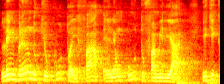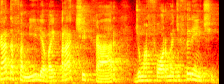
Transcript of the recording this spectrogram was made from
Lembrando que o culto a Ifá ele é um culto familiar e que cada família vai praticar de uma forma diferente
